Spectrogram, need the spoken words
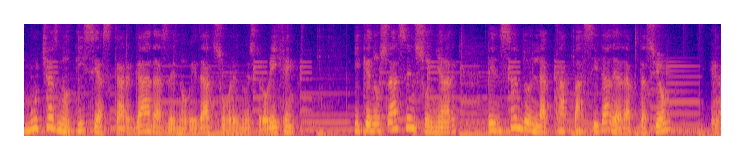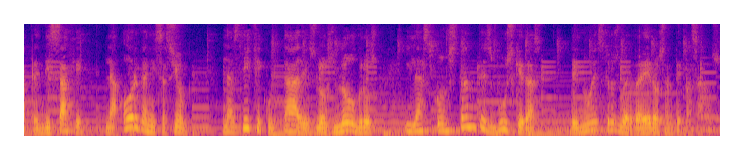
muchas noticias cargadas de novedad sobre nuestro origen y que nos hacen soñar pensando en la capacidad de adaptación, el aprendizaje, la organización, las dificultades, los logros y las constantes búsquedas de nuestros verdaderos antepasados.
